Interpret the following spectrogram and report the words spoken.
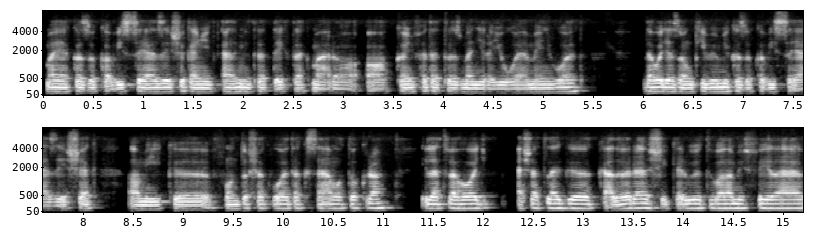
melyek azok a visszajelzések, amit elmintettéktek már a, a könyvetet, ez mennyire jó élmény volt, de hogy azon kívül mik azok a visszajelzések, amik fontosak voltak számotokra, illetve hogy esetleg Colorrel sikerült valamiféle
